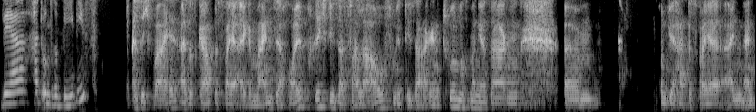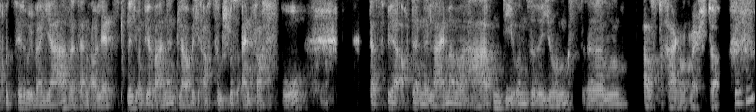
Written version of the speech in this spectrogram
wer hat unsere Babys? Also ich weiß, also es gab, es war ja allgemein sehr holprig, dieser Verlauf mit dieser Agentur, muss man ja sagen. Ähm, und wir hatten, das war ja ein, ein Prozedere über Jahre dann auch letztlich. Und wir waren dann, glaube ich, auch zum Schluss einfach froh, dass wir auch dann eine Leihmama haben, die unsere Jungs ähm, austragen möchte. Mhm.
